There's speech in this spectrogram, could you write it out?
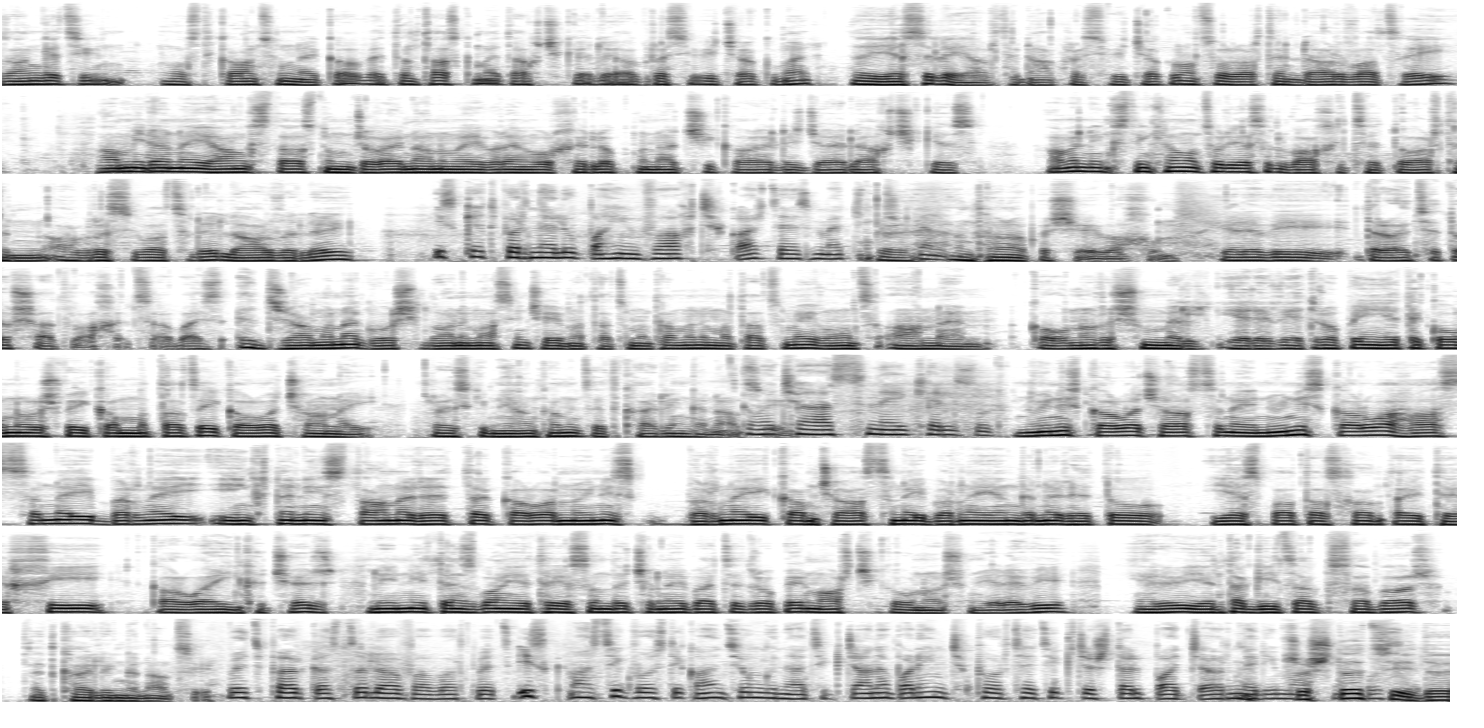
զանգեցին ոստիկանություն եկավ, այդ ընթացքում այդ աղջիկը էլի ագրեսիվ վիճակում էր։ Դա ես էլ էի արդեն ագրեսիվ վիճակում, ոնց որ արդեն լարված էի։ Համիրան էի հանգստացնում, ջղայնանում էի վրան, որ խելոք մնա չի կարելի ջայել աղջիկես։ Ամեն ինստինկտիվ ոնց որ ես էլ վախից հետո արդեն ագրեսիվացել էի, լարվել էի Իսկ այդ բռնելու պահին վախ չկար ձեզ մեջ, չգիտեմ։ Ընդհանրապես չէի վախում։ Երևի դրանից հետո շատ վախեցա, բայց այդ ժամանակ ոչ մի բանի մասին չէի մտածում, ընդհանրապես մտածում էի ոնց անեմ։ Կողնորոշում էլ երևի այդ րոպեին եթե կողնորոշվեի կամ մտածեի, կարողա չանեի։ Ռիսկի մի անգամից այդ քայլին գնացի։ Կարող չհասցնեի քել զուտ։ Նույնիսկ կարողա չհասցնեի, նույնիսկ կարողա հասցնեի, բռնեի ինքն էլ ինձ տաներ հետը, կարողա նույնիսկ բռնեի կամ չհասցնեի, բռնեի ընկներ հետո ես պատասխան տայի թե խի կարող է ինքը չէր լինի տենց բան եթե ես ընդը չլինեի բայց այդ րոպեին մարդ չի կողնոշում երևի երևի ենթագիծակցաբար այդ քայլին գնացի բայց բարգաստո լավ ավարտվեց իսկ մասիկ ոստիկանություն գնացիք ճանապարհին չփորձեցիք ճշտել պատճառների մասին ճշտեցի դե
